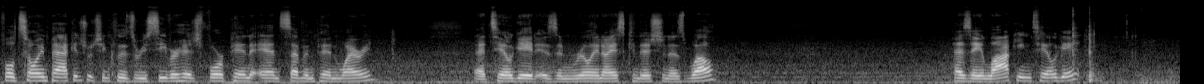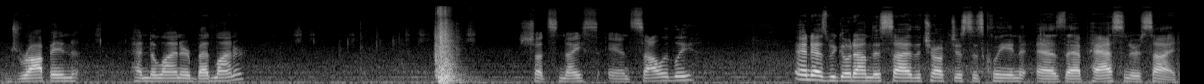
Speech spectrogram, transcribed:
full towing package, which includes receiver hitch, four pin and seven pin wiring. That tailgate is in really nice condition as well. Has a locking tailgate, drop in Pendaliner bed liner. Shuts nice and solidly. And as we go down this side of the truck, just as clean as that passenger side.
